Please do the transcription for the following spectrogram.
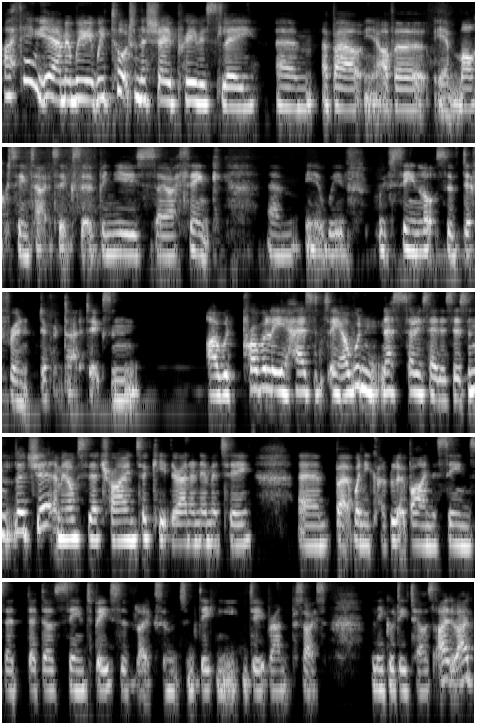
I think, yeah. I mean, we, we talked on the show previously um, about you know other know, marketing tactics that have been used. So I think um, you know we've we've seen lots of different different tactics, and I would probably hesitate. I wouldn't necessarily say this isn't legit. I mean, obviously they're trying to keep their anonymity, um, but when you kind of look behind the scenes, there, there, does seem to be sort of like some some digging you can do around the precise legal details. I, I,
